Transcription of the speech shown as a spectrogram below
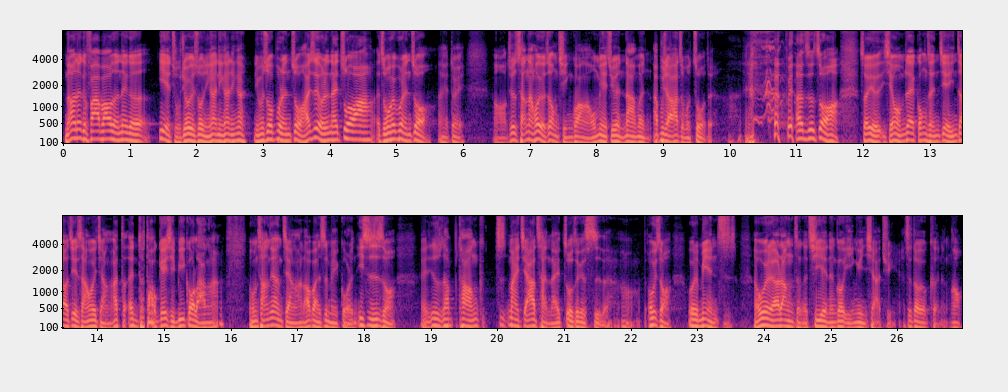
然后那个发包的那个业主就会说，你看，你看，你看，你们说不能做，还是有人来做啊？怎么会不能做？哎，对，哦，就是常常会有这种情况啊。我们也觉得很纳闷啊，不晓得他怎么做的。不要这做啊！所以以前我们在工程界、营造界常会讲啊，讨给起美国人啊，我们常这样讲啊。老板是美国人，意思是什么？哎，就是他他好像是卖家产来做这个事的啊？为什么？为了面子啊。为了要让整个企业能够营运下去，这都有可能哦。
